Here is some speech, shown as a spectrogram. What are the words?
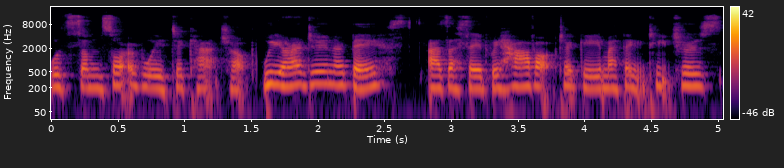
with some sort of way to catch up. We are doing our best. As I said, we have upped our game. I think teachers,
